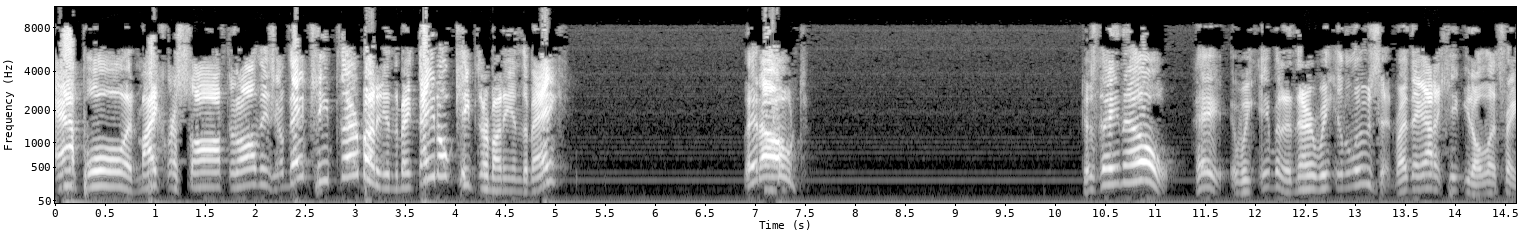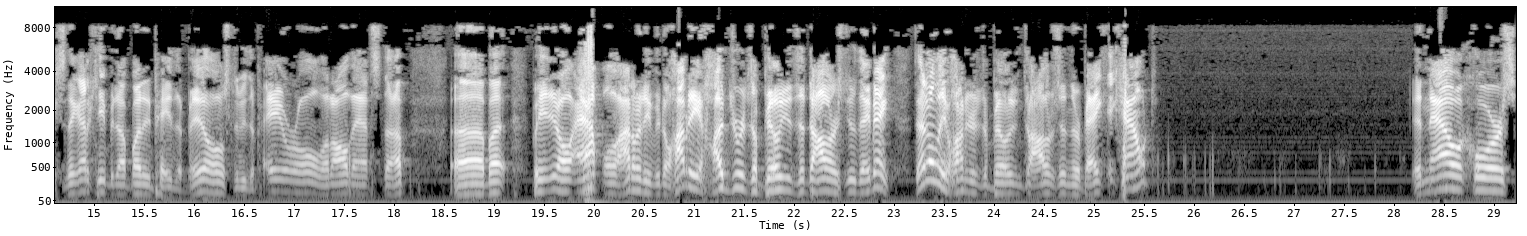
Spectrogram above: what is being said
Apple and Microsoft and all these, they keep their money in the bank. They don't keep their money in the bank. They don't. Because they know hey, we keep it in there, we can lose it, right? They got to keep, you know, let's face it, they got to keep enough money to pay the bills, to do the payroll, and all that stuff. Uh, but, but you know, Apple, I don't even know how many hundreds of billions of dollars do they make. They don't leave hundreds of billions of dollars in their bank account. And now, of course,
